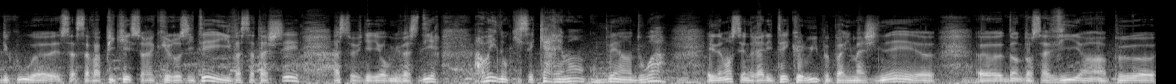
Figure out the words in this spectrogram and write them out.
du coup, ça, ça, va piquer sur la curiosité, il va s'attacher à ce vieil homme. Il va se dire, ah oui, donc il s'est carrément coupé un doigt. Évidemment, c'est une réalité que lui ne peut pas imaginer dans, dans, sa vie un peu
